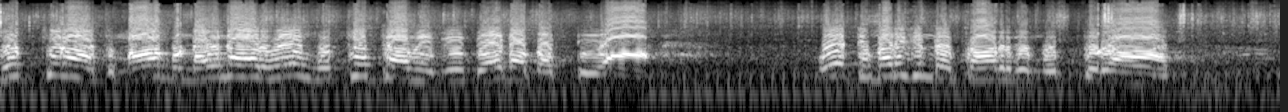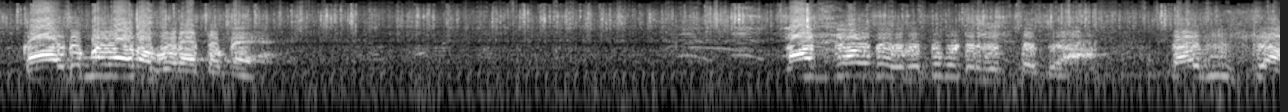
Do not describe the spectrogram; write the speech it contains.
முத்துராஜ் மாமு நயனார்வே முத்துசாமி வி. வேடபட்டியா ஓட்டு வருகின்ற சாரதி முத்துராஜ். கடுமையான போராட்டமே. நான்காவது வந்து கொண்டிருப்பது தவிஷா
